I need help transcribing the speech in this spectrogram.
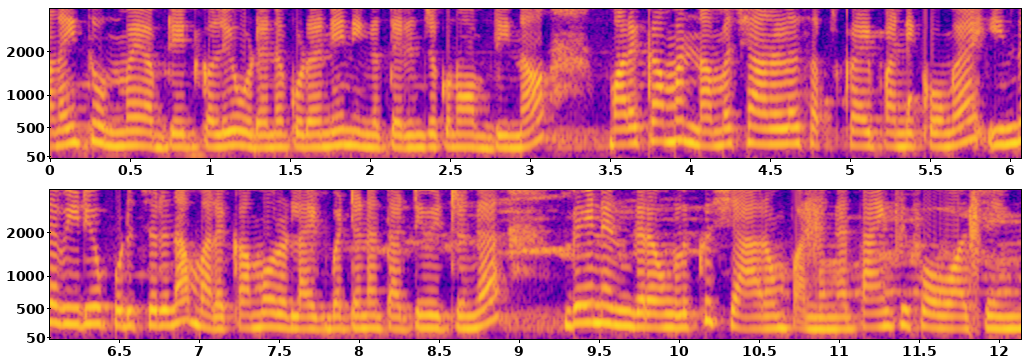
அனைத்து உண்மை அப்டேட்களையும் உடனுக்குடனே நீங்கள் தெரிஞ்சுக்கணும் அப்படின்னா மறக்காமல் நம்ம சேனலை சப்ஸ்கிரைப் பண்ணிக்கோங்க. இந்த வீடியோ பிடிச்சிருந்தா மறக்காமல் ஒரு லைக் பட்டனை தட்டி விட்டுருங்க. வேணுங்கிறவங்களுக்கு ஷேரும் பண்ணுங்கள் தேங்க்யூ ஃபார் வாட்சிங்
